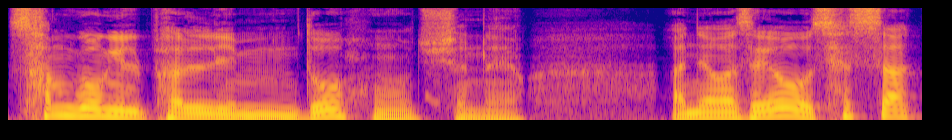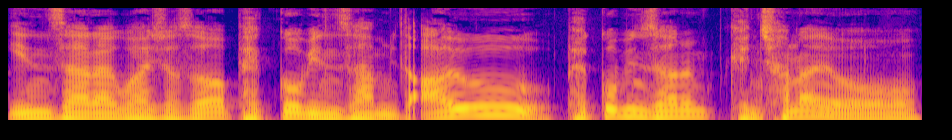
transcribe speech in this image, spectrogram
3018님도 어, 주셨네요. 안녕하세요. 새싹 인사라고 하셔서 배꼽 인사합니다. 아유, 배꼽 인사는 괜찮아요.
